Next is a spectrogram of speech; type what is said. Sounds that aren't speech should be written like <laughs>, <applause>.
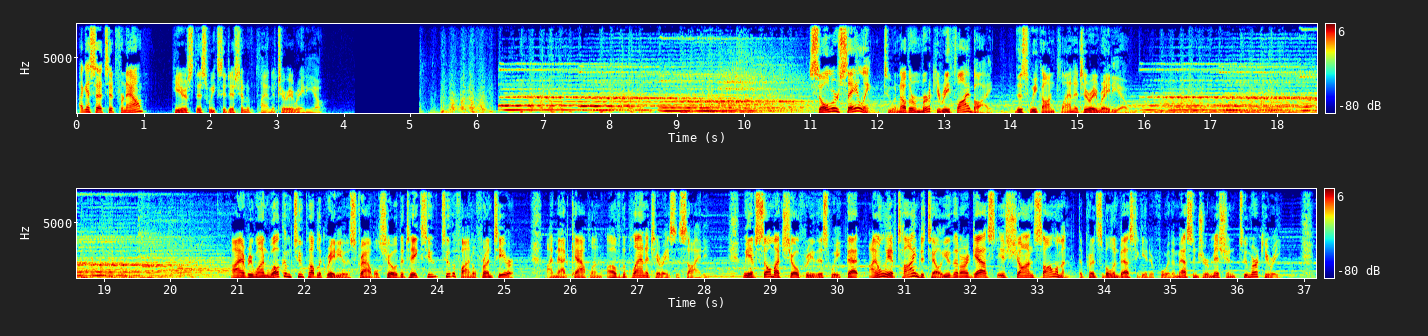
I guess that's it for now. Here's this week's edition of Planetary Radio. Solar sailing to another Mercury flyby. This week on Planetary Radio. Hi, everyone. Welcome to Public Radio's travel show that takes you to the final frontier. I'm Matt Kaplan of the Planetary Society. We have so much show for you this week that I only have time to tell you that our guest is Sean Solomon, the principal investigator for the Messenger mission to Mercury.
